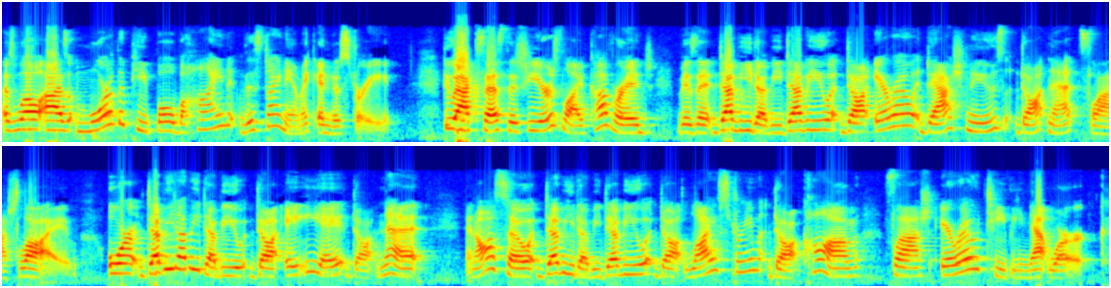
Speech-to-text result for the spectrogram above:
as well as more of the people behind this dynamic industry. To access this year's live coverage, visit www.aero-news.net slash live or www.aea.net and also www.livestream.com slash TV Network.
